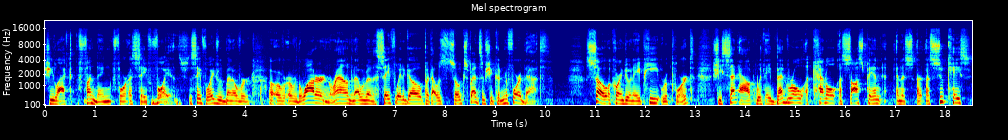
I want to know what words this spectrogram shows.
she lacked funding for a safe voyage. The safe voyage would have been over, uh, over, over the water and around, and that would have been the safe way to go, but that was so expensive she couldn't afford that. So, according to an AP report, she set out with a bedroll, a kettle, a saucepan, and a, a suitcase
